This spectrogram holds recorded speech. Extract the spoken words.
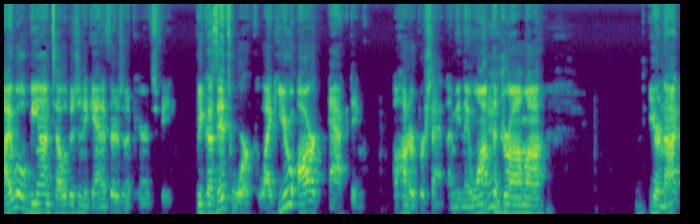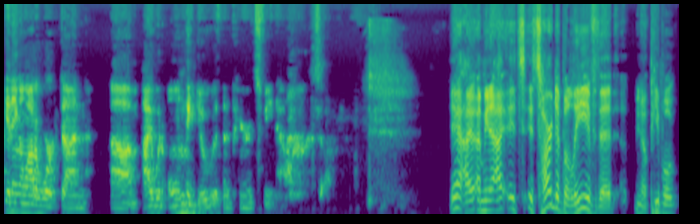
I will be on television again if there's an appearance fee because it's work. Like you are acting hundred percent. I mean, they want the drama. You're not getting a lot of work done. Um, I would only do it with an appearance fee now. So Yeah, I, I mean, I, it's it's hard to believe that you know people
